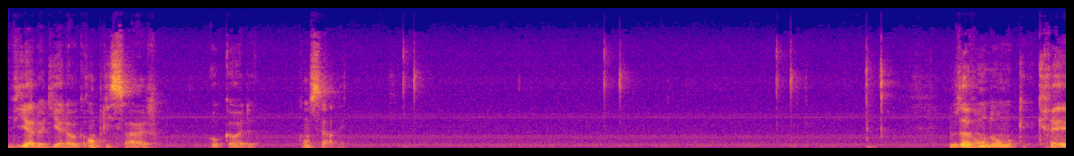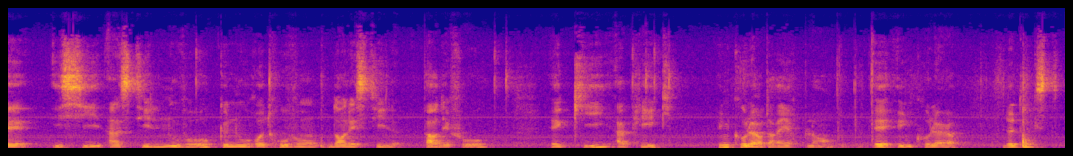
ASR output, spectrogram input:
via le dialogue remplissage au code concerné. Nous avons donc créé ici un style nouveau que nous retrouvons dans les styles par défaut et qui applique une couleur d'arrière-plan et une couleur de texte.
